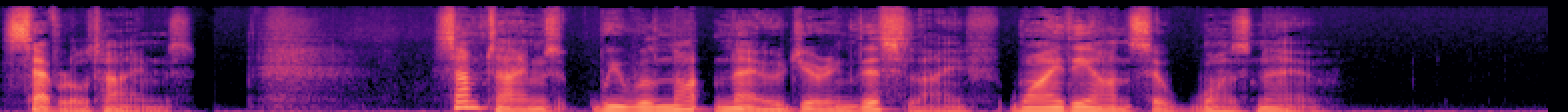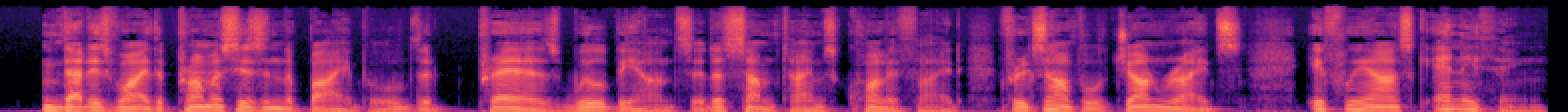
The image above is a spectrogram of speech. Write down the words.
several times. Sometimes we will not know during this life why the answer was no. That is why the promises in the Bible that prayers will be answered are sometimes qualified. For example, John writes, If we ask anything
